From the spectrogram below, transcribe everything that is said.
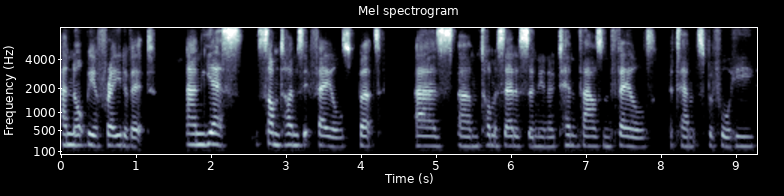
and not be afraid of it. And yes, sometimes it fails, but as um, Thomas Edison, you know, 10,000 failed attempts before he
